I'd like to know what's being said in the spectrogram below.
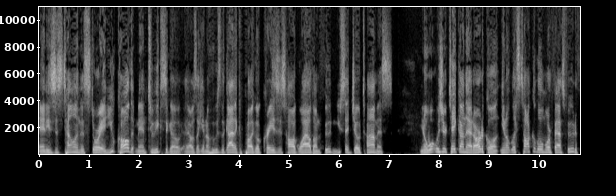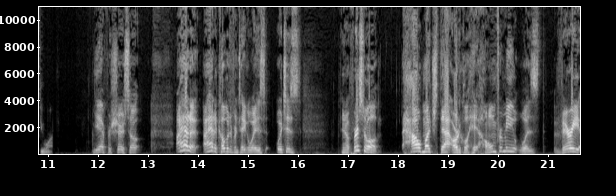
And he's just telling this story. And you called it, man, two weeks ago. And I was like, you know, who's the guy that could probably go craziest hog wild on food? And you said Joe Thomas. You know, what was your take on that article? You know, let's talk a little more fast food if you want. Yeah, for sure. So I had a I had a couple different takeaways, which is, you know, first of all, how much that article hit home for me was very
